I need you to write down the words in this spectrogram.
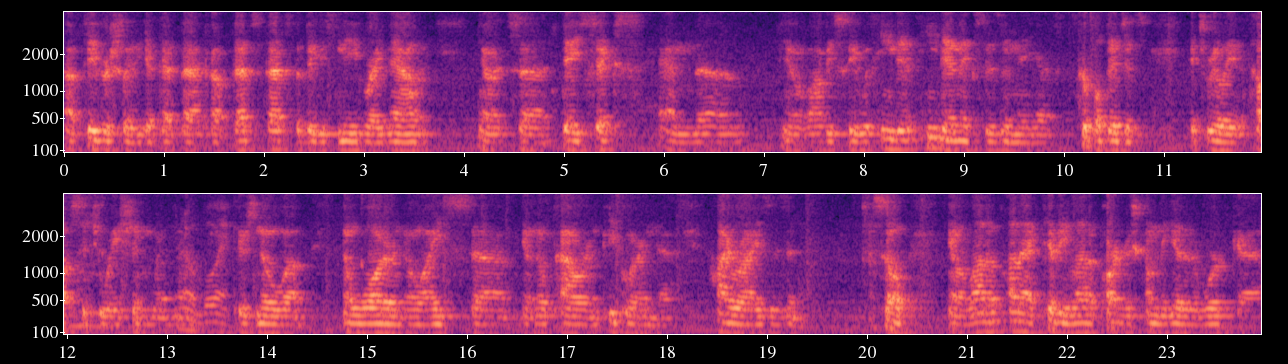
uh, feverishly to get that back up. That's that's the biggest need right now. And, you know, it's uh, day six, and uh, you know, obviously with heat heat indexes in the uh, triple digits, it's really a tough situation when uh, Oh, boy. there's no uh, no water, no ice, uh, you know, no power, and people are in the high rises, and so you know, a lot of, lot of activity, a lot of partners coming together to work uh,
